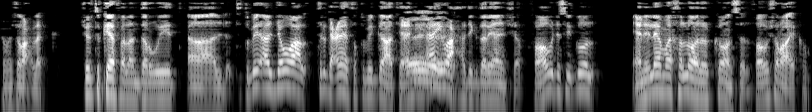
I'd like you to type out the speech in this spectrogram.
كيف أشرح لك؟ شفتوا كيف الأندرويد آه تطبيق الجوال تلقى عليه تطبيقات يعني إيه. أي واحد يقدر ينشر فهو جالس يقول يعني ليه ما يخلوها لل console فوش رأيكم؟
